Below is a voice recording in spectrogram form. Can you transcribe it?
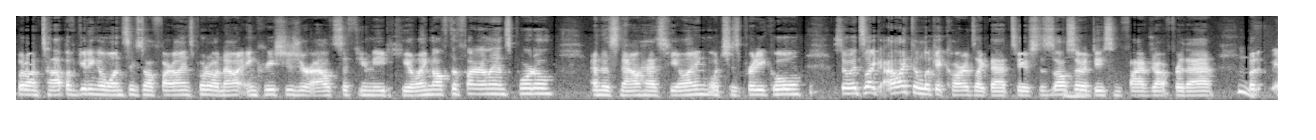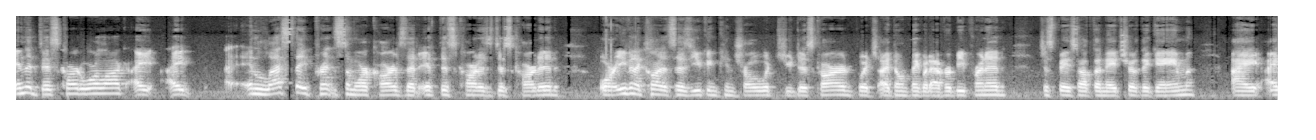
But on top of getting a 1 6 off Firelands Portal, now it increases your outs if you need healing off the Firelands Portal. And this now has healing, which is pretty cool. So it's like, I like to look at cards like that too. So this is also a decent five drop for that. Hmm. But in the discard Warlock, I, I, unless they print some more cards that if this card is discarded or even a card that says you can control what you discard, which I don't think would ever be printed, just based off the nature of the game. I I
